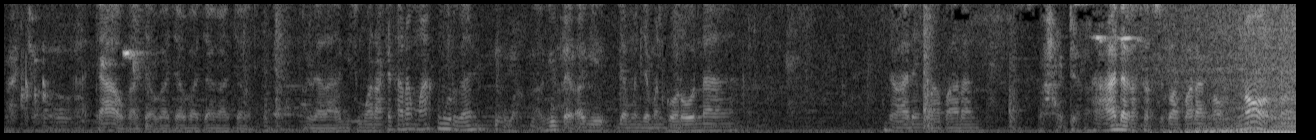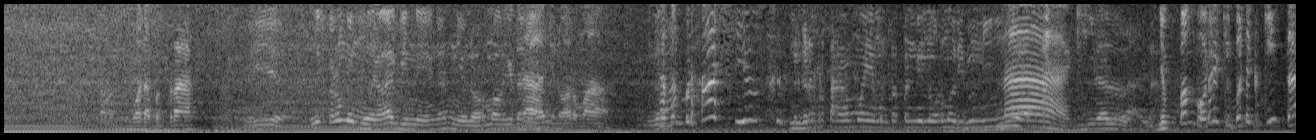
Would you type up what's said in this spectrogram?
Kacau. kacau kacau kacau kacau kacau. Udah lagi semua rakyat sekarang makmur kan. Lagi lagi zaman zaman corona nggak ada yang kelaparan. Ada. Nggak ada kasus kelaparan. Nol nol, nol. Oh, semua dapat beras. Iya. Ini sekarang udah mulai lagi nih kan? New normal kita nah kan? new normal. Sangat berhasil. Negara pertama yang menerapkan new normal di dunia. Nah gila lu. Jepang Korea kiblatnya ke kita.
